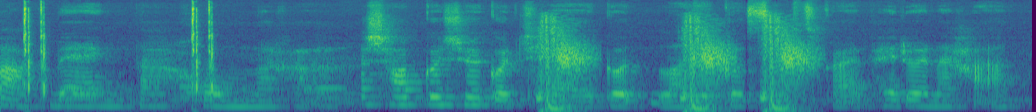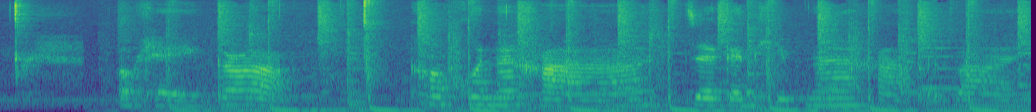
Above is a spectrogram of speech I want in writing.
ปากแดงตาคมนะคะถ้าชอบก็ช่วยกดแชร์กดไลค์กด subscribe ให้ด้วยนะคะ โอเคก็ขอบคุณนะคะ เจอกันคลิปหน้าค่ะ บ๊ายบาย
